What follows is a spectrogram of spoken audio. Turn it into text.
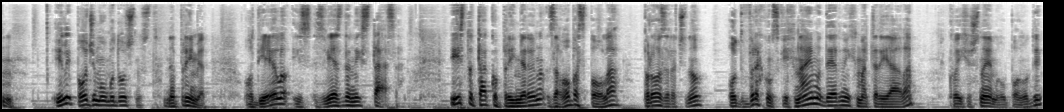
Hm. Ili pođemo u budućnost. Na primjer, odijelo iz zvijezdanih staza. Isto tako primjereno za oba spola, prozračno, od vrhunskih najmodernijih materijala, kojih još nema u ponudi,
